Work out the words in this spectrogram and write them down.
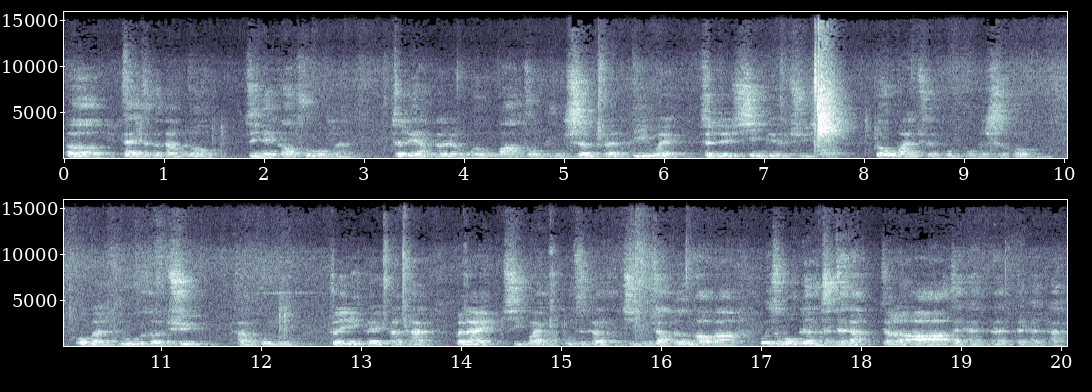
呃，在这个当中，今天告诉我们。这两个人文化、种族、身份、地位，甚至性别的取向都完全不同的时候，我们如何去传福音？所以你可以看看，本来奇怪，他不是刚基督教很好吗？为什么我跟他讲讲讲讲了啊？再看看再看看，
